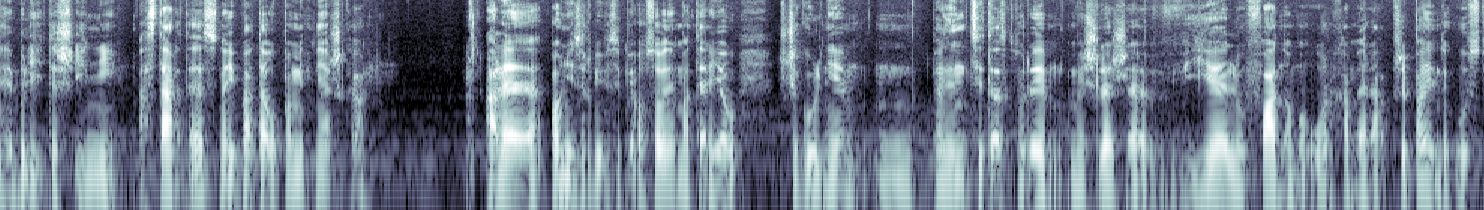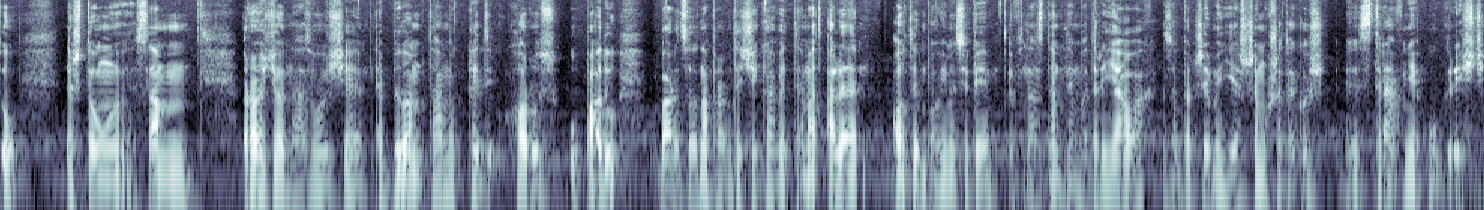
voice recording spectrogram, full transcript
E, Byli też inni Astartes, no i była ta upamiętniaczka, ale o niej zrobimy sobie osobny materiał, szczególnie mm, pewien cytat, który myślę, że wielu fanom Warhammera przypadnie do gustu. Zresztą sam rozdział nazwał się Byłam tam, kiedy Horus upadł. Bardzo naprawdę ciekawy temat, ale o tym powiemy sobie w następnych materiałach. Zobaczymy jeszcze, muszę to jakoś e, strawnie ugryźć.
